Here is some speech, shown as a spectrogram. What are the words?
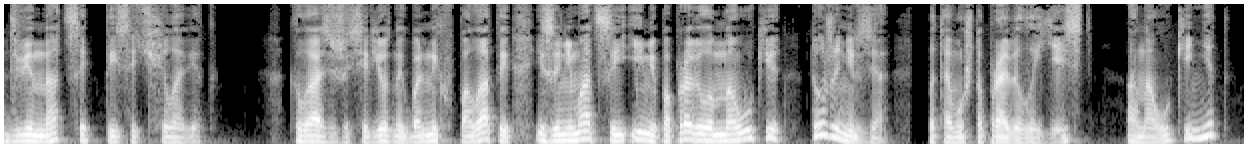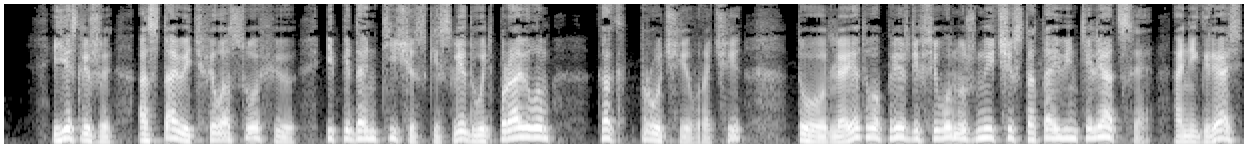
12 тысяч человек. Класть же серьезных больных в палаты и заниматься ими по правилам науки тоже нельзя, потому что правила есть, а науки нет. Если же оставить философию и педантически следовать правилам, как прочие врачи, то для этого прежде всего нужны чистота и вентиляция, а не грязь,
